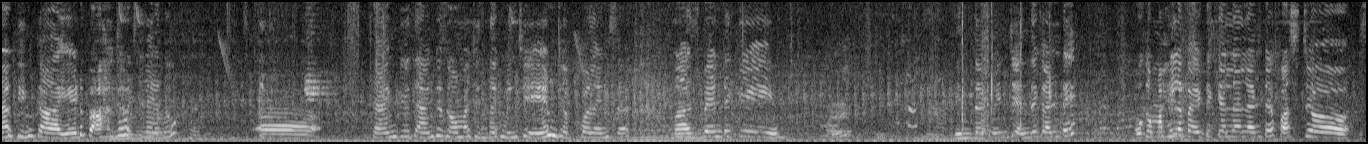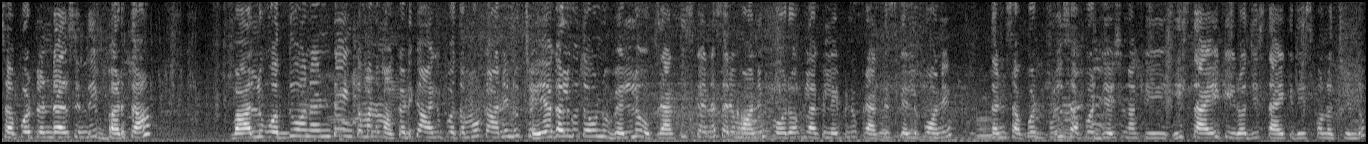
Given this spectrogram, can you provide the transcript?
నాకు ఇంకా ఏడుపు ఆగట్లేదు. Thank you thank you so much ఇంతకు మించి ఏం చెప్పుకోలేను సార్. మా హస్బెండ్కి ఇంతకు మించి ఎందుకంటే ఒక మహిళ బయటికి వెళ్ళాలంటే ఫస్ట్ సపోర్ట్ ఉండాల్సింది భర్త. వాళ్ళు వద్దు అని అంటే ఇంకా మనం అక్కడికి ఆగిపోతాము. కానీ నువ్వు చేయగలుగుతావు నువ్వు వెళ్ళు. ప్రాక్టీస్కి అయినా సరే మార్నింగ్ ఫోర్ ఓ క్లాక్ లేపి నువ్వు ప్రాక్టీస్కి వెళ్ళిపో అని తను సపోర్ట్ ఫుల్ సపోర్ట్ చేసి నాకు ఈ- స్థాయికి ఈరోజు ఈ స్థాయికి తీసుకొని వచ్చిండు.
